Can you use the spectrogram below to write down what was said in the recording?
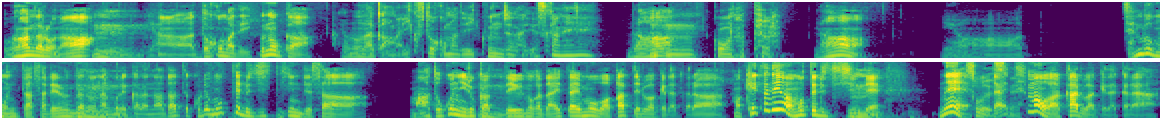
どうなんだろうな。うんい。やーどこまで行くのか、世の中。まあ、行くとこまで行くんじゃないですかね。なうあ、ん。こうなったら。なあ。いやー全部モニターされるんだろうな、うんこれからな。だってこれ持ってる時点でさ、まあどこにいるかっていうのが大体もう分かってるわけだから、まあ携帯電話持ってる時点で、ね、そうですね大体もう分かるわけだから、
